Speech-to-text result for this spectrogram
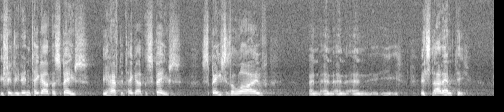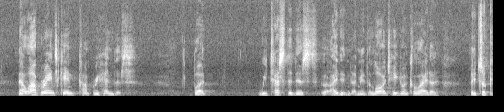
He said, you didn't take out the space. You have to take out the space. Space is alive and, and, and, and it's not empty. Now, our brains can't comprehend this. But we tested this, I didn't, I mean, the Large Hadron Collider, they took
